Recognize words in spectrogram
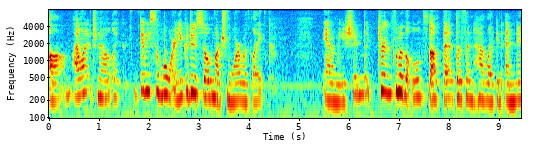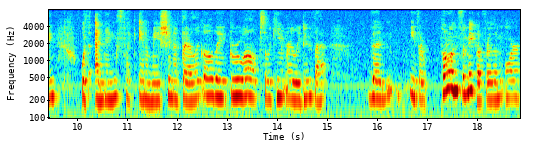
Um, I wanted to know like, give me some more, and you could do so much more with like animation, like turn some of the old stuff that doesn't have like an ending with endings like animation. If they're like, oh, they grew up, so we can't really do that, then either put on some makeup for them or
